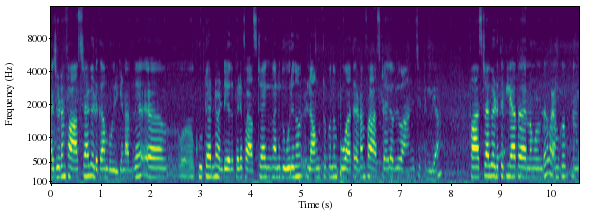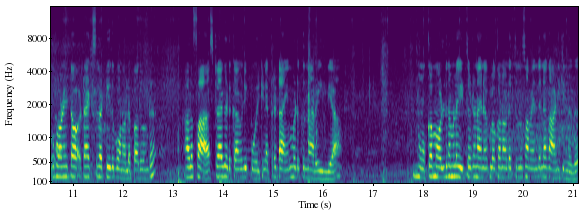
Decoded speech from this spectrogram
അച്ചൂടൻ ഫാസ്റ്റ് ടാഗ് എടുക്കാൻ പോയിരിക്കണം അത് കൂട്ടുകാരന്റെ വണ്ടി അതുപോലെ ഫാസ്റ്റ് ടാഗ് അങ്ങനെ ദൂരം ലോങ് ട്രിപ്പ് ഒന്നും പോകാത്ത കാരണം ഫാസ്റ്റ് ടാഗ് അവർ വാങ്ങിച്ചിട്ടില്ല. ഫാസ്റ്റ് ടാഗ് എടുത്തിട്ടില്ലാത്ത കാരണം കൊണ്ട് നമുക്ക് നമുക്ക് പോകണമെങ്കിൽ ടാക്സ് കട്ട് ചെയ്ത് പോകണമല്ലോ അപ്പോൾ അതുകൊണ്ട് അവൾ ഫാസ്റ്റ് ടാഗ് എടുക്കാൻ വേണ്ടി പോയിരിക്കണം എത്ര ടൈം എടുക്കുന്ന അറിയില്ല. നോക്കാം. ഓൾറെഡി നമ്മൾ എയ്റ്റ് തേർട്ടി നയൻ ഓ ക്ലോക്ക് ആണ് അവിടെ എത്തുന്ന സമയം തന്നെ കാണിക്കുന്നത്.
